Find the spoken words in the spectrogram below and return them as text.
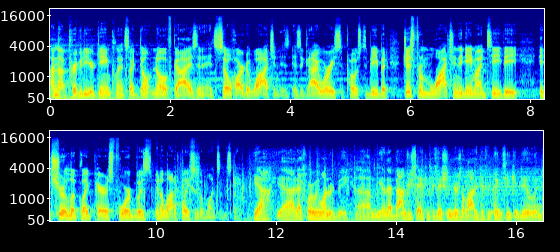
I'm not privy to your game plan, so I don't know if guys, and it's so hard to watch, and is, is a guy where he's supposed to be, but just from watching the game on TV, it sure looked like Paris Ford was in a lot of places at once in this game. Yeah, yeah, that's where we wanted to be. Um, you know, that boundary safety position, there's a lot of different things he can do, and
